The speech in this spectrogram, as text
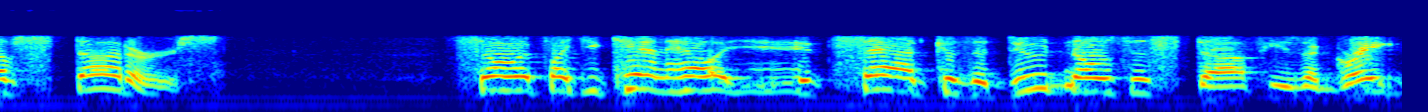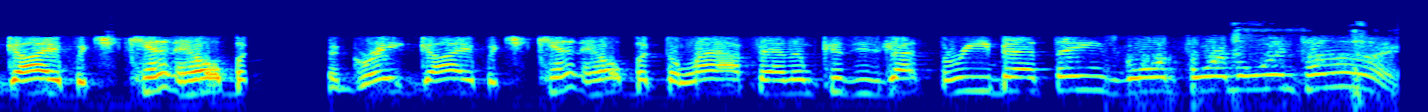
of stutters. So it's like you can't help. It's sad because the dude knows his stuff. He's a great guy, but you can't help but a great guy, but you can't help but to laugh at him because he's got three bad things going for him at one time.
